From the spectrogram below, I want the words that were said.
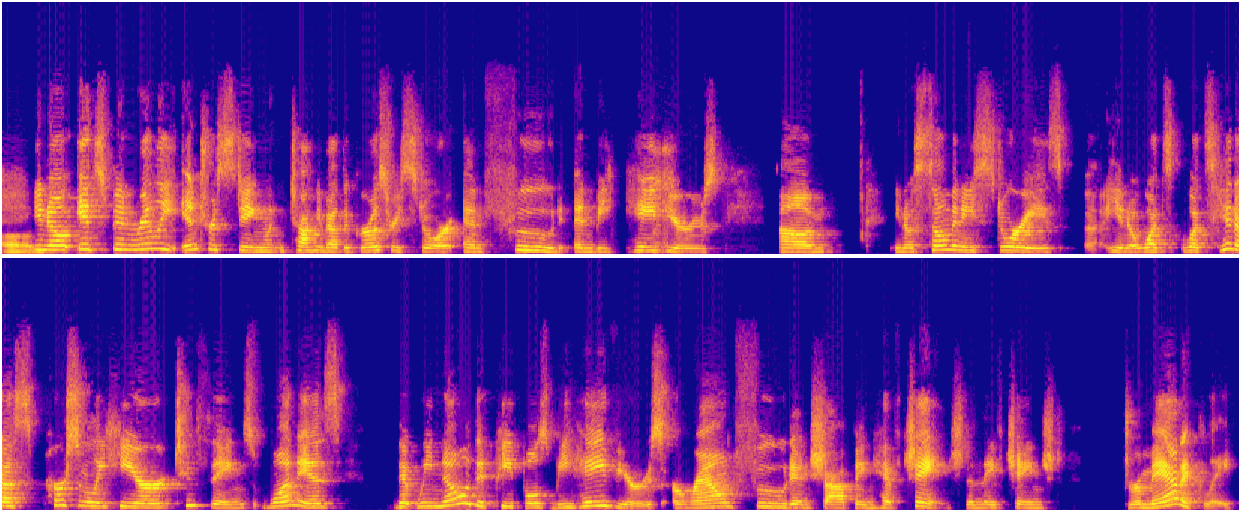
Um, you know it's been really interesting when talking about the grocery store and food and behaviors. Um, you know so many stories uh, you know what's what's hit us personally here two things. One is that we know that people's behaviors around food and shopping have changed and they've changed dramatically.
